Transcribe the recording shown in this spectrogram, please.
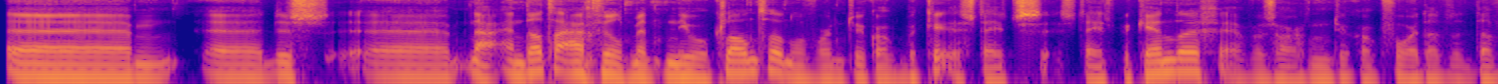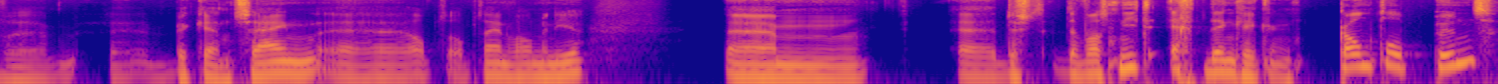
Ehm, eh, dus, eh, nou, en dat aangevuld met nieuwe klanten, dan wordt natuurlijk ook steeds, steeds bekender. En we zorgen er natuurlijk ook voor dat we, dat we eh, bekend zijn op, op de een of andere manier. Eh, dus er was niet echt, denk ik, een kantelpunt.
